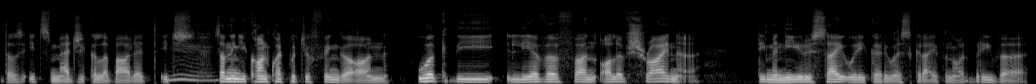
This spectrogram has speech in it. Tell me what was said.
there's it's magical about it. It's mm. something you can't quite put your finger on. Ook die lewe van Olive Schreiner. Die manier hoe sy oor die Karoo skryf in haar briewe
